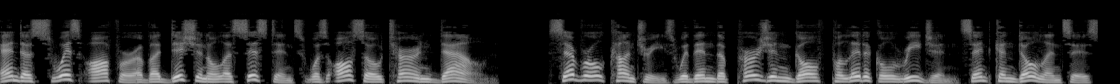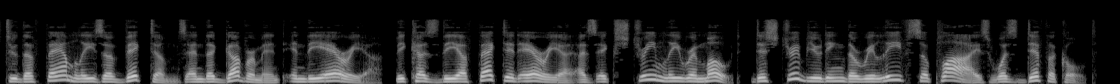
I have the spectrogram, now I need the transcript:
and a Swiss offer of additional assistance was also turned down. Several countries within the Persian Gulf political region sent condolences to the families of victims and the government in the area, because the affected area is extremely remote, distributing the relief supplies was difficult.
